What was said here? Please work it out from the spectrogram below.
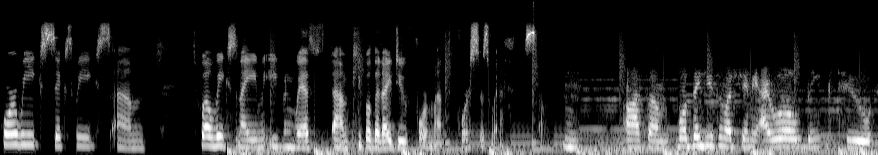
four weeks, six weeks, um, 12 weeks, and I even with um, people that I do four month courses with. So. Mm. Awesome. Well, thank you so much, Jamie. I will link to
